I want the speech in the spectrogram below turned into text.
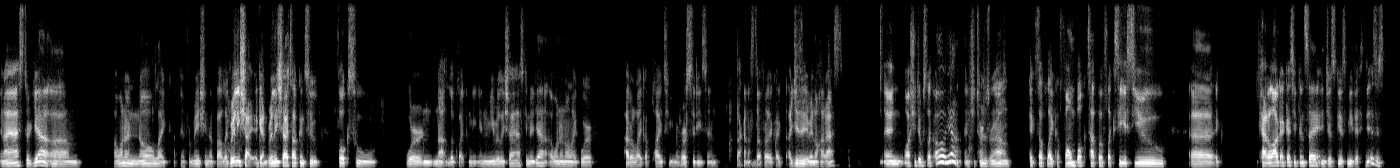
And I asked her, yeah, um, I want to know like information about like really shy again, really shy talking to folks who were not look like me and me really shy asking her, yeah, I want to know like where, how to like apply to universities and that kind of stuff, right? Like I, I just didn't even know how to ask. And all she did was like, oh yeah. And she turns around, picks up like a phone book type of like CSU uh, catalog, I guess you can say, and just gives me this, this is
